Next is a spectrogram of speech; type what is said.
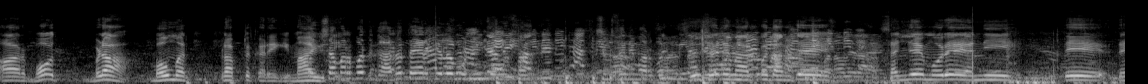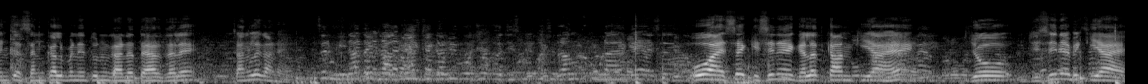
और बहुत बड़ा बहुमत प्राप्त करेगी महायुति. पक्षामार्फत गाणं तयार केलं शिवसेनेमार्फत. शिवसेनेमार्फत आमचे संजय मोरे यांनी ते त्यांच्या संकल्पनेतून गाणं तयार झालंय. चांगलं गाणं आहे. सर मीना ठाकरे जी का भी वो जो जिसमें कुछ रंग उड़ाया गया है ऐसा वो ऐसे किसी ने गलत काम किया है जो किसी ने भी किया है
